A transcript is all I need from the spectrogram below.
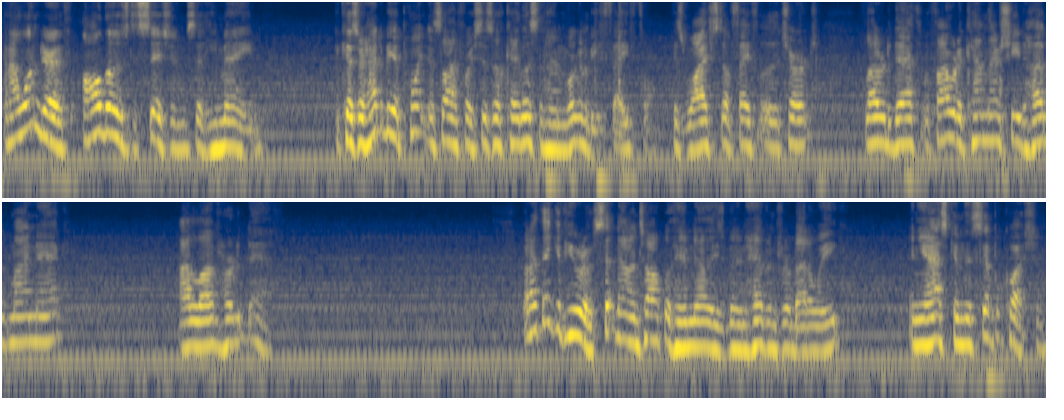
And I wonder if all those decisions that he made, because there had to be a point in his life where he says, okay, listen, hon, we're going to be faithful. His wife's still faithful to the church, love her to death. If I were to come there, she'd hug my neck. I love her to death. But I think if you were to sit down and talk with him now that he's been in heaven for about a week, and you ask him this simple question,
